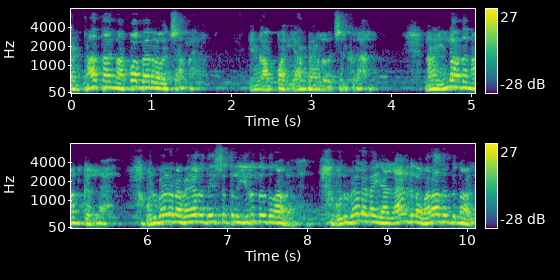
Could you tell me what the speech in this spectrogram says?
என் தாத்தா எங்க அப்பா பேர்ல வச்சாங்க. எங்க அப்பா என் பேர்ல வச்சிருக்கிறார். நான் இல்லாத நாட்கள்ல ஒருவேளை நான் வேற தேசத்துல இருந்ததுனால ஒருவேளை நான் என் லேண்ட்ல வராததுனால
